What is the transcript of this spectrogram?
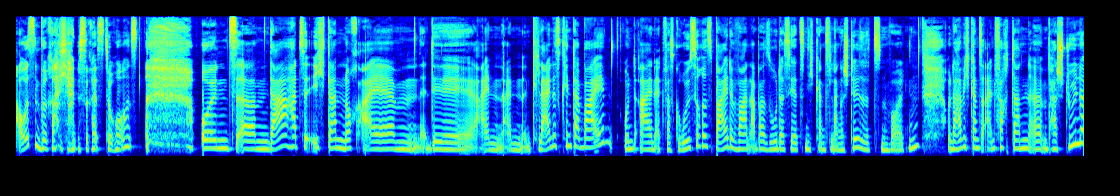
Außenbereich eines Restaurants. Und ähm, da hatte ich dann noch ähm, die, ein, ein kleines Kind dabei und ein etwas größeres. Beide waren aber so, dass sie jetzt nicht ganz lange still sitzen wollten. Und da habe ich ganz einfach dann äh, ein paar Stühle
